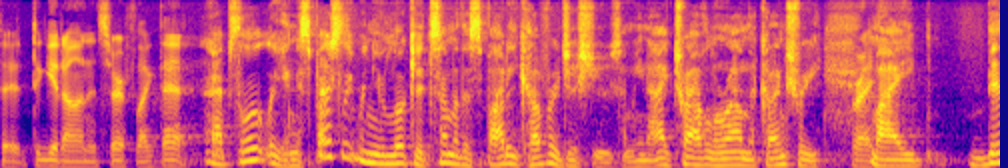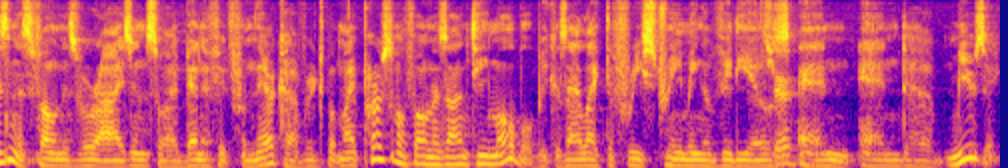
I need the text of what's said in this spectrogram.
to, to get on and surf like that. Absolutely. And especially when you look at some of the spotty coverage issues. I mean, I travel around the country. Right. My business phone is Verizon, so I benefit from their coverage. But my personal phone is on T-Mobile because I like the free streaming of videos Sure. and and uh, music.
